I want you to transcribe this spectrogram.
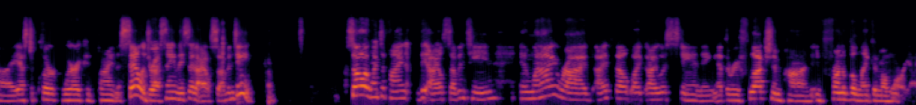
I asked a clerk where I could find the salad dressing. They said aisle 17. So I went to find the aisle 17. And when I arrived, I felt like I was standing at the reflection pond in front of the Lincoln Memorial.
